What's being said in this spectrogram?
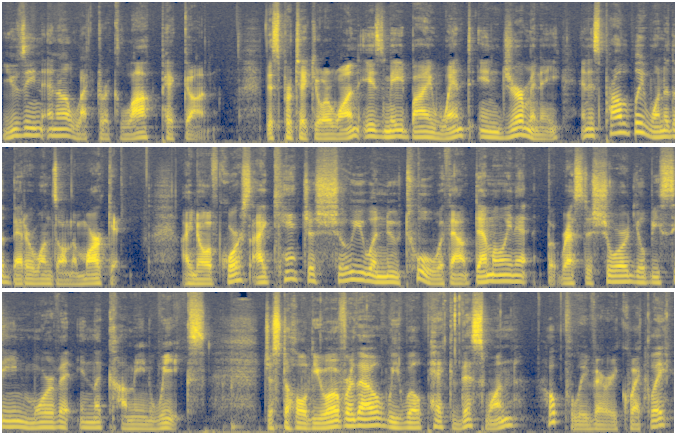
using an electric lockpick gun. This particular one is made by Wendt in Germany and is probably one of the better ones on the market. I know, of course, I can't just show you a new tool without demoing it, but rest assured you'll be seeing more of it in the coming weeks. Just to hold you over though, we will pick this one, hopefully very quickly.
